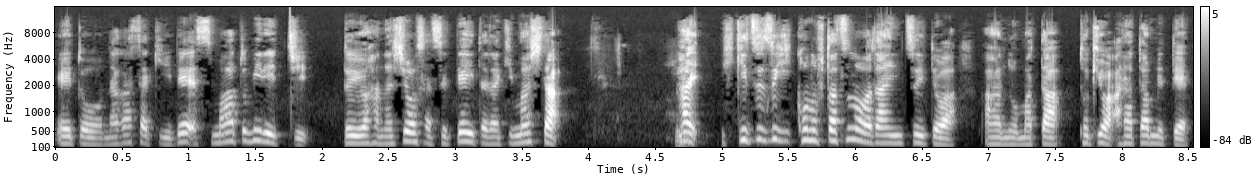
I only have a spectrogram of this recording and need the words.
えっ、と、長崎でスマートビレッジという話をさせていただきました。はいはい。引き続き、この2つの話題については、あの、また、時を改めて、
